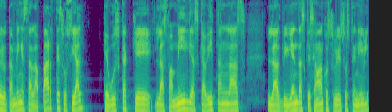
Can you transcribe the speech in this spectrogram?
pero también está la parte social que busca que las familias que habitan las, las viviendas que se van a construir sostenible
